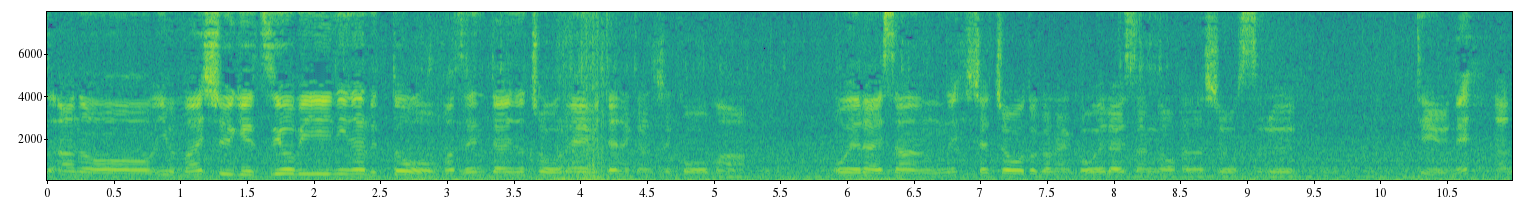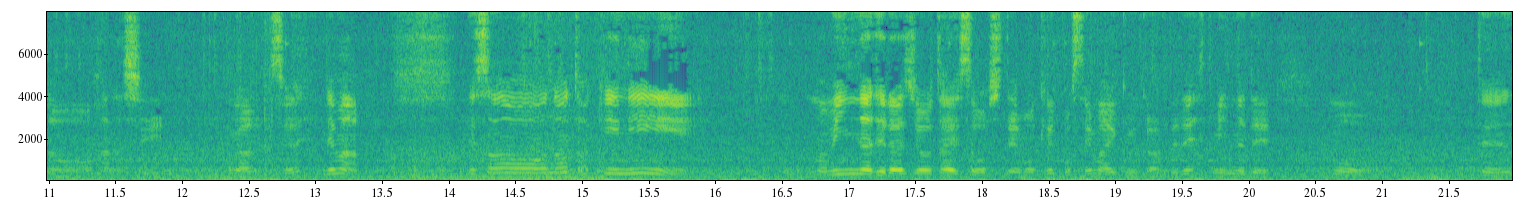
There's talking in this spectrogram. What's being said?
あのー、今毎週月曜日になると、まあ、全体の朝礼みたいな感じでこうまあお偉いさんね社長とかなんかお偉いさんがお話をするっていうねあのー話があるんですよね。でまあでその時に、まあ、みんなでラジオ体操してもう結構狭い空間でねみんなでもう「てん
